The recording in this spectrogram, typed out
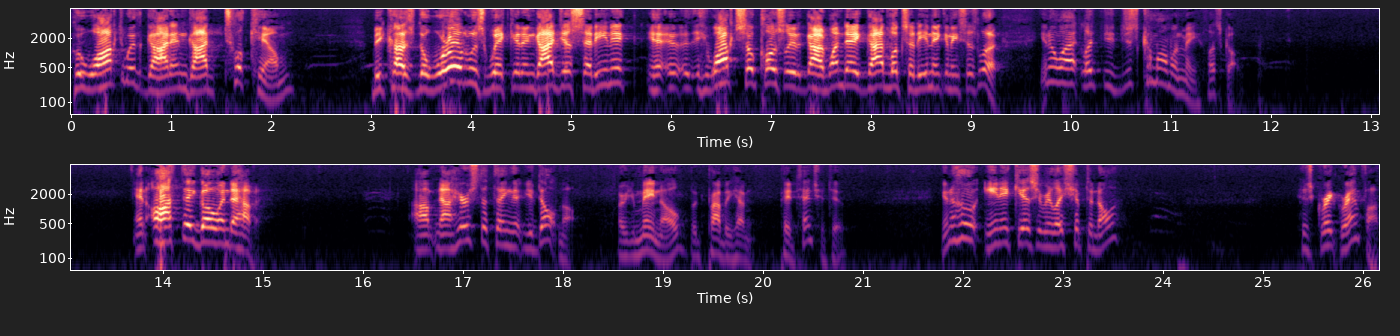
who walked with God, and God took him because the world was wicked, and God just said, Enoch, he walked so closely to God. One day, God looks at Enoch and he says, Look, you know what? Let you just come on with me. Let's go. And off they go into heaven. Um, now, here's the thing that you don't know, or you may know, but probably haven't paid attention to. You know who Enoch is in relationship to Noah? His great grandfather.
